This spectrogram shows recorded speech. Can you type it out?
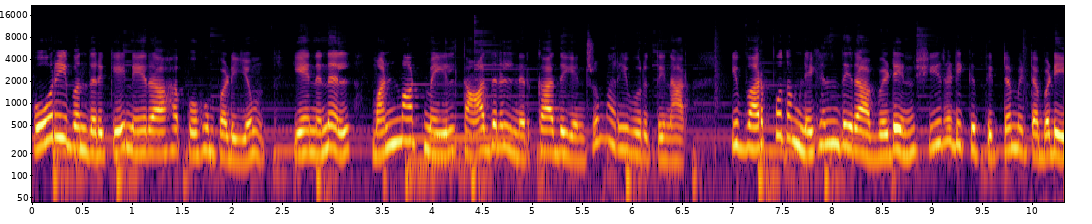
போரி பந்தருக்கே நேராக போகும்படியும் ஏனெனில் மண்மாட்மையில் தாதரில் நிற்காது என்றும் அறிவுறுத்தினார். இவ்வற்புதம் நிகழ்ந்திராவிடின் ஷீரடிக்கு திட்டமிட்டபடி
